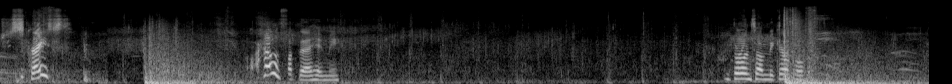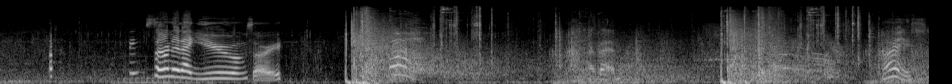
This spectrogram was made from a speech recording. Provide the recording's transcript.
Jesus Christ! How the fuck did that hit me? I'm throwing something, be careful. He's throwing it at you, I'm sorry. My bad. Nice.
